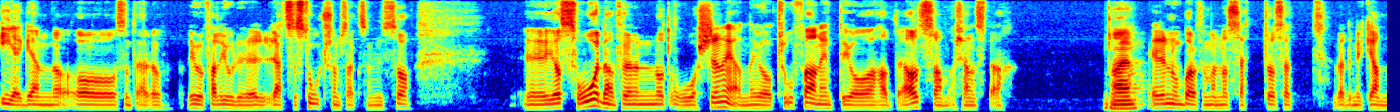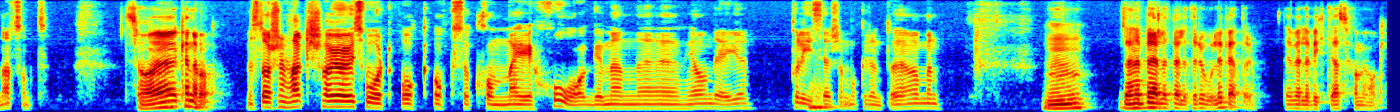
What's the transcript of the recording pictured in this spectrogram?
egen och, sånt där. Och I alla fall gjorde det rätt så stort som sagt som du sa. Eh, Jag såg den för något år sedan igen och jag tror fan inte jag hade alls samma känsla. Nej, Är det nog bara för man har sett och sett väldigt mycket annat sånt. så eh, kan det vara. Men Stars and Hutch har jag ju svårt att också komma ihåg men eh, ja det är ju poliser som åker runt och ja men Mm. Den är väldigt, väldigt rolig Peter. Det är väldigt viktigast att komma ihåg.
